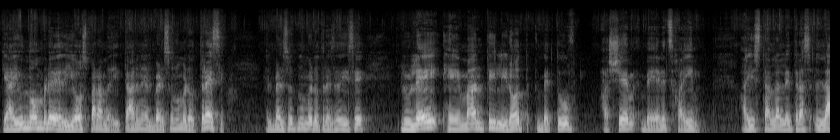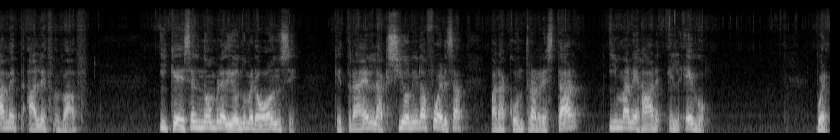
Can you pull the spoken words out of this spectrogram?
que hay un nombre de Dios para meditar en el verso número 13. El verso número 13 dice, Lulei Hemanti Lirot Betuv Hashem Be'eretz Haim. Ahí están las letras Lamet Aleph Vav y que es el nombre de Dios número 11, que traen la acción y la fuerza para contrarrestar y manejar el ego. Bueno,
